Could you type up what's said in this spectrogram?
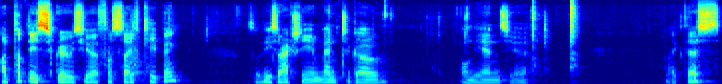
I put these screws here for safekeeping. So these are actually meant to go on the ends here, like this.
